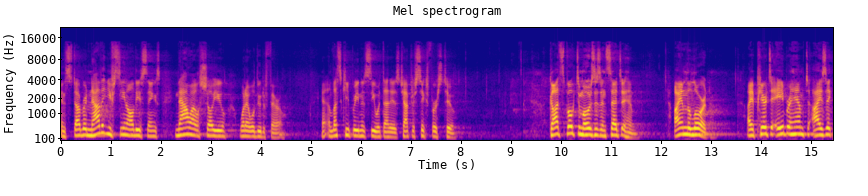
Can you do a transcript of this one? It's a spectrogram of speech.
and stubborn, now that you've seen all these things, now I'll show you what I will do to Pharaoh. And let's keep reading to see what that is. Chapter 6, verse 2. God spoke to Moses and said to him, I am the Lord. I appeared to Abraham, to Isaac,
